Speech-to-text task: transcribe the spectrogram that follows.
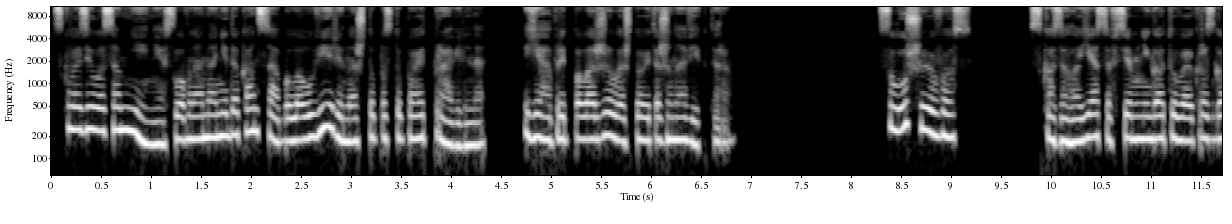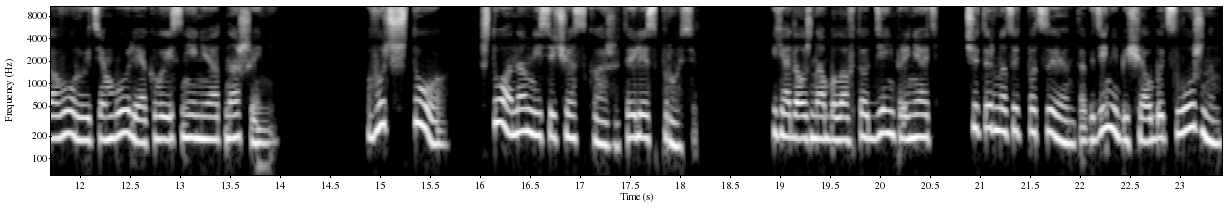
сквозило сомнение, словно она не до конца была уверена, что поступает правильно, я предположила, что это жена Виктора. «Слушаю вас», — сказала я, совсем не готовая к разговору и тем более к выяснению отношений. «Вот что? Что она мне сейчас скажет или спросит? Я должна была в тот день принять 14 пациенток, день обещал быть сложным.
